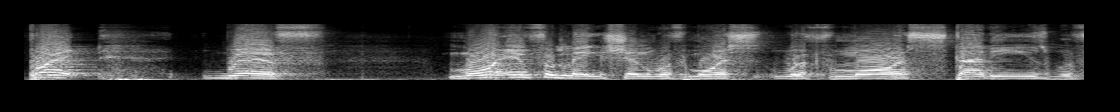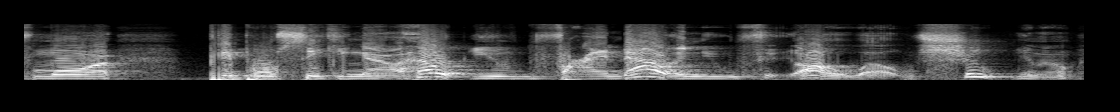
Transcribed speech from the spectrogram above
But with more information, with more with more studies, with more people seeking out help, you find out and you feel, oh well, shoot, you know,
